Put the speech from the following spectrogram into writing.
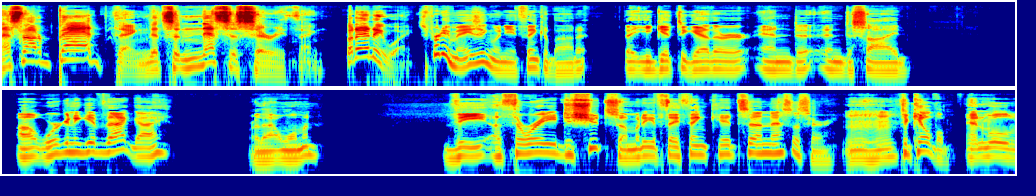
That's not a bad thing. That's a necessary thing. But anyway, It's pretty amazing when you think about it that you get together and uh, and decide uh, we're going to give that guy or that woman the authority to shoot somebody if they think it's uh, necessary to kill them. and we'll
